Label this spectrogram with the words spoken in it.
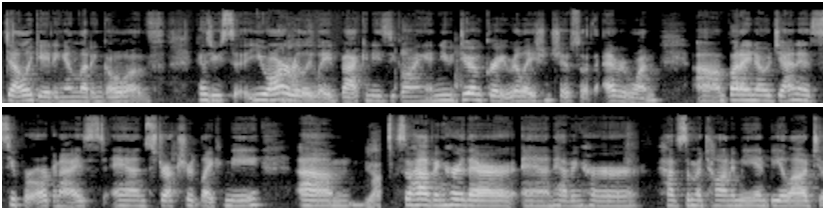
delegating and letting go of because you you are really laid back and easygoing and you do have great relationships with everyone. Um, but i know jen is super organized and structured like me. Um, yeah. so having her there and having her have some autonomy and be allowed to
